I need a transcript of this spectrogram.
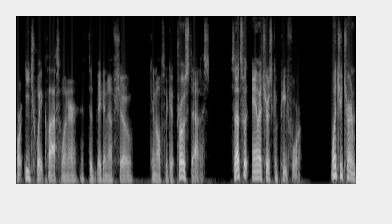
or each weight class winner, if the big enough show, can also get pro status. So that's what amateurs compete for. Once you turn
